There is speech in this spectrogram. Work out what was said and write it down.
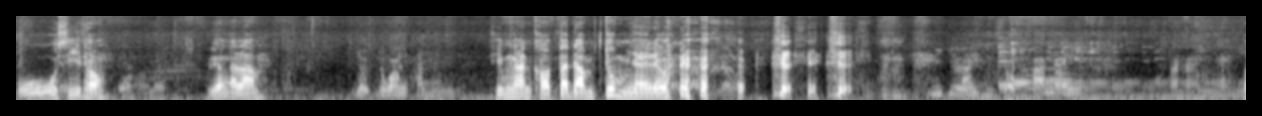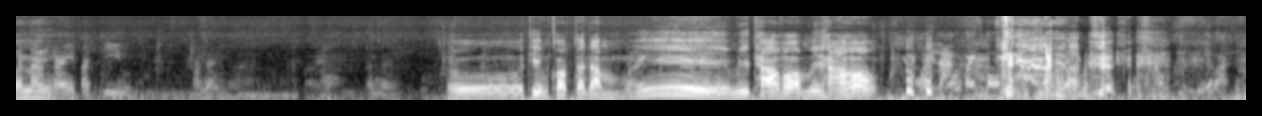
โอ้ สีทอง เดี๋ยวเอามาเหลืองอาราม อย่าอย่าวางพันนะทีมงานขอบตาดำจุ่มใหญ่เลยวะเนี่ย แล้ววะ นี่เจอปลายี่สกปลาในปลาไหนไงปลาใน ปลาในปลาจีนปลาในปลาในโอ้ทีมขอบตาดำไม่มีทาพ่อมมีทาพ่อม ไว้หล้างใบตองเอาขึ้นเด้อบาดเนี่ย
